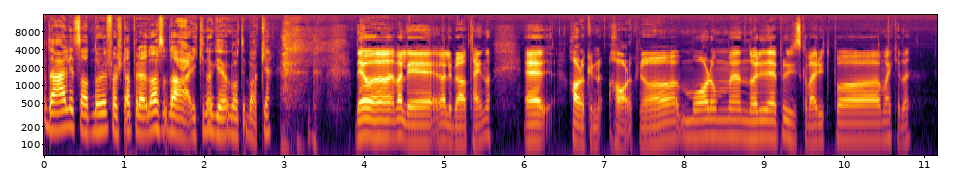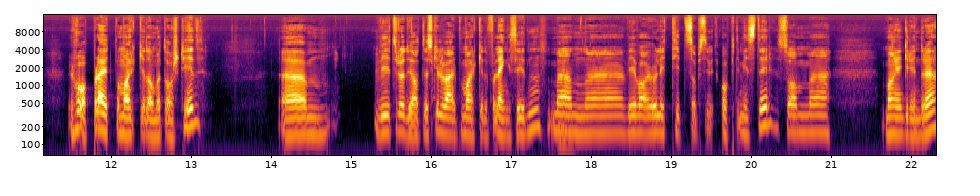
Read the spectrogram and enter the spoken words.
Og det er litt sånn at når du først har prøvd det, så da er det ikke noe gøy å gå tilbake. Det er jo et veldig, veldig bra tegn. Eh, har, dere, har dere noe mål om eh, når det produktet skal være ute på markedet? Vi håper det er ute på markedet om et års tid. Um, vi trodde jo at det skulle være på markedet for lenge siden, men uh, vi var jo litt tidsoptimister, som uh, mange gründere.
